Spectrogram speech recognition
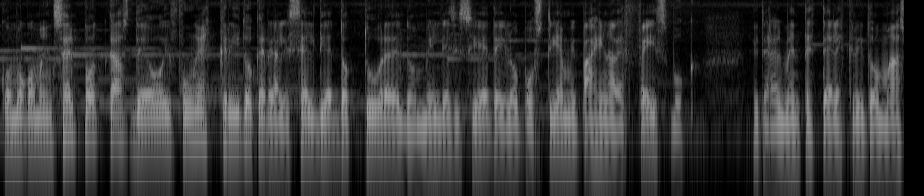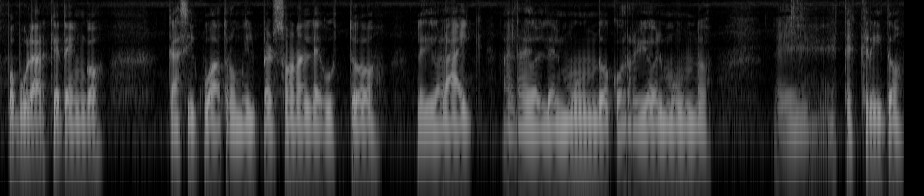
Como comencé el podcast de hoy, fue un escrito que realicé el 10 de octubre del 2017 y lo posteé en mi página de Facebook. Literalmente este es el escrito más popular que tengo. Casi 4.000 personas le gustó, le dio like alrededor del mundo, corrió el mundo. Eh, este escrito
